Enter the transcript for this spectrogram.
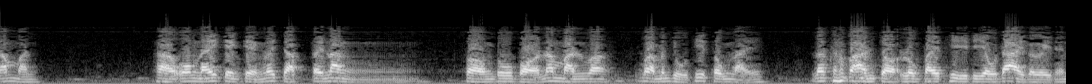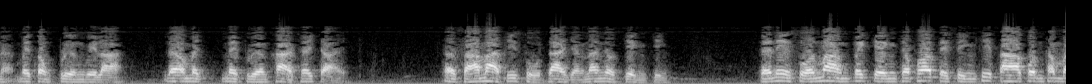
น้ำมัน ถ้าองค์ไหนเก่งๆแล้วจับไปนั่งส่องดูบ่อน้ำมันว่าว่ามันอยู่ที่ตรงไหน รัฐบาลเจาะลงไปทีเดียวได้เลยเนี่ยนะไม่ต้องเปลืองเวลา แล้วไม่ไม่เปลืองค่าใช้จ่าย ถ้าสามารถพิสูจน์ได้อย่างนั้นก็เก่งจริง แต่นี่ส่วนมากไปเก่งเฉพาะแต่สิ่งที่ตาคนธรรม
